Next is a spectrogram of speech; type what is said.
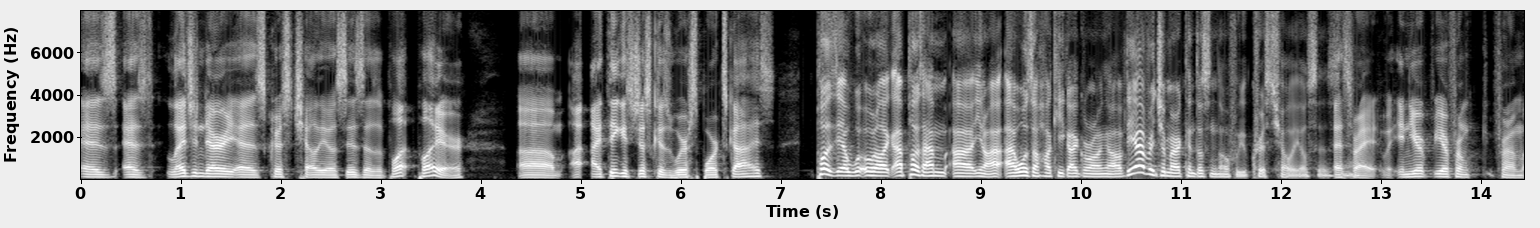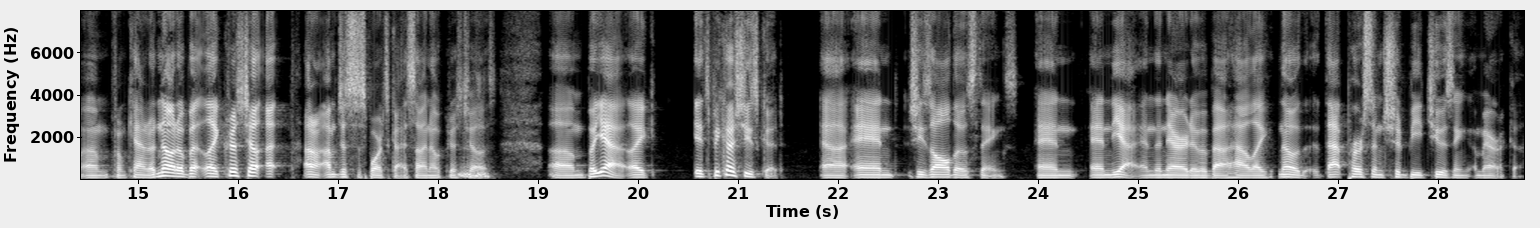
as as legendary as Chris Chelios is as a pl- player, um, I, I think it's just because we're sports guys. Plus, yeah, we're like. Plus, I'm. Uh, you know, I, I was a hockey guy growing up. The average American doesn't know who Chris Chelios is. That's right. And you're you're from from um from Canada. No, no, but like Chris Chel, I, I don't. know, I'm just a sports guy, so I know Chris Mhm. Chelios. Um, but yeah, like it's because she's good, uh, and she's all those things, and and yeah, and the narrative about how like no, that person should be choosing America,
